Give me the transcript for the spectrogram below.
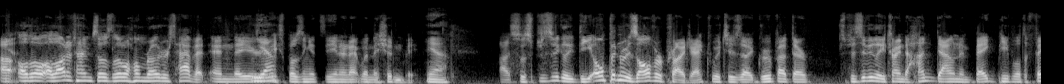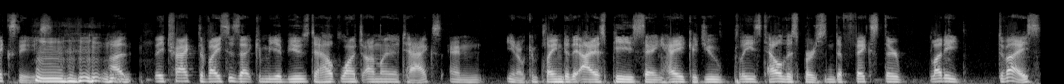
Uh, Yeah. Although a lot of times those little home routers have it, and they are Yeah. exposing it to the internet when they shouldn't be. yeah. Uh, so specifically, the Open Resolver project, which is a group out there specifically trying to hunt down and beg people to fix these, uh, they track devices that can be abused to help launch online attacks, and you know complain to the ISPs saying, "Hey, could you please tell this person to fix their bloody device?"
